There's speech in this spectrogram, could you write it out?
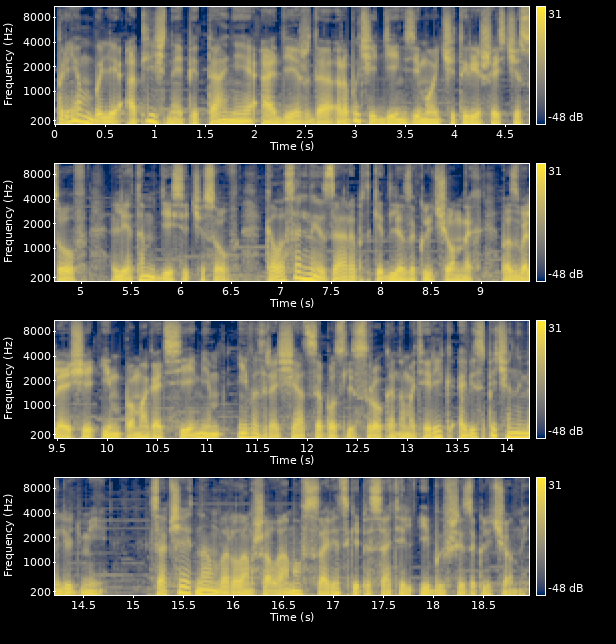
При нем были отличное питание, одежда, рабочий день зимой 4-6 часов, летом 10 часов, колоссальные заработки для заключенных, позволяющие им помогать семьям и возвращаться после срока на материк обеспеченными людьми, сообщает нам Варлам Шаламов, советский писатель и бывший заключенный.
